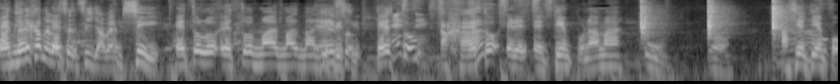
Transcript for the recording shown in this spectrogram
A mí déjamelo esto- sencillo, a ver. Sí, esto, lo- esto es más, más, más Eso. difícil. Esto, Este. Ajá. esto el, el tiempo, nada más. Un, dos. Así el tiempo.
